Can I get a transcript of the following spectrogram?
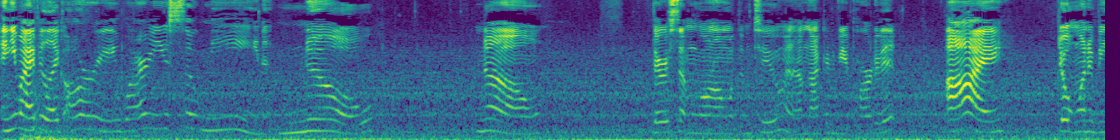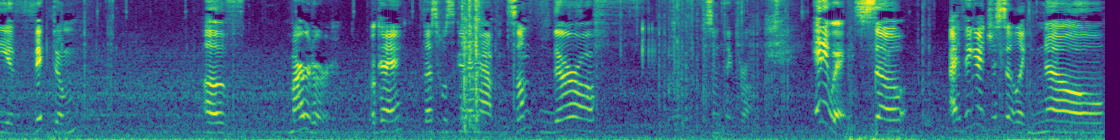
and you might be like, Ari, why are you so mean? No, no, there's something going on with them too, and I'm not going to be a part of it. I don't want to be a victim of murder. Okay, that's what's gonna happen. Some they're off. Something's wrong. Anyway, so I think I just said like no,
